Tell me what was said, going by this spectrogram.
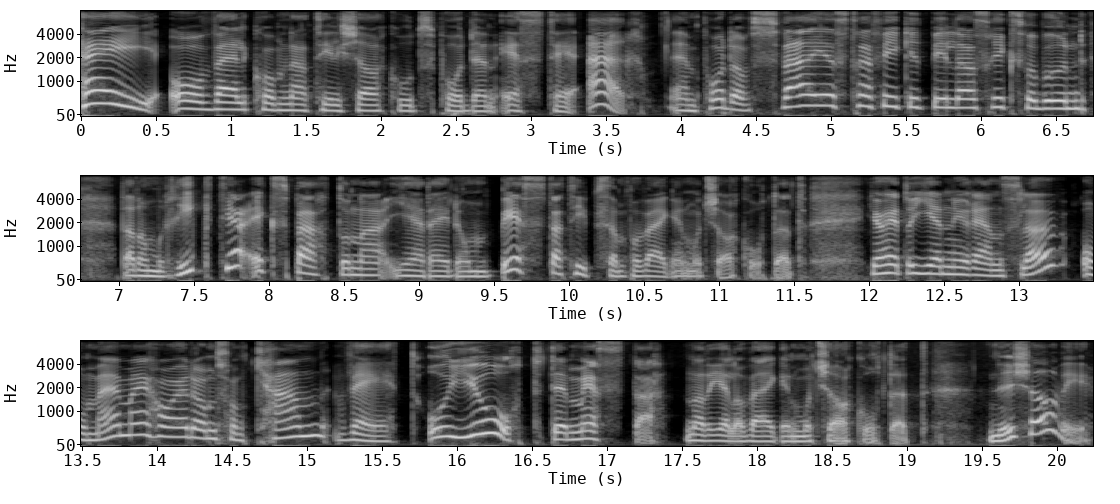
Hej och välkomna till Körkortspodden STR. En podd av Sveriges Trafikutbildares Riksförbund där de riktiga experterna ger dig de bästa tipsen på vägen mot körkortet. Jag heter Jenny Renslöv och med mig har jag de som kan, vet och gjort det mesta när det gäller vägen mot körkortet. Nu kör vi!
